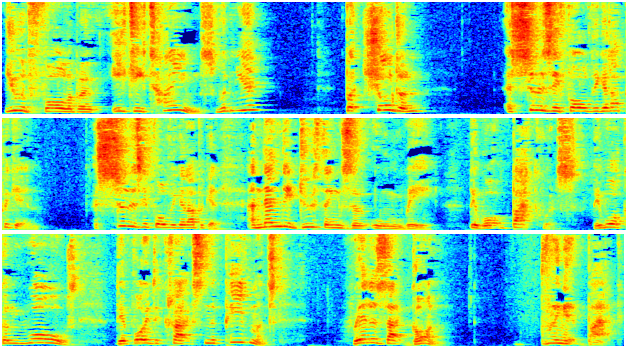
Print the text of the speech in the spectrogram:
You would fall about 80 times, wouldn't you? But children, as soon as they fall, they get up again. As soon as they fall, they get up again. And then they do things their own way. They walk backwards. They walk on walls. They avoid the cracks in the pavements. Where has that gone? Bring it back.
